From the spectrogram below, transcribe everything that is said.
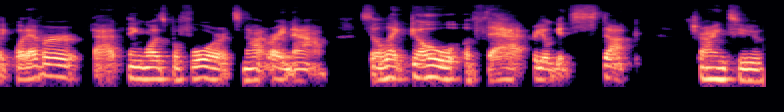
Like whatever that thing was before it's not right now. So let go of that or you'll get stuck trying to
